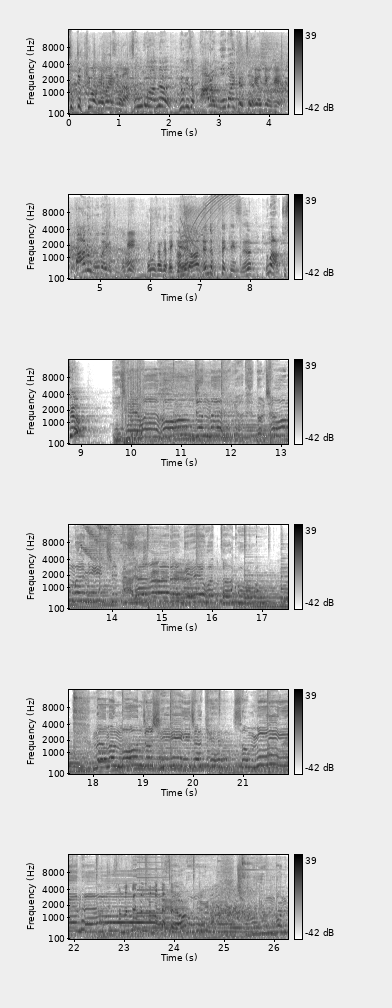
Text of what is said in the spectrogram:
쭉쭉 키워. 해보겠습니다. 성공하면 여기서 바로 모바일 결제. 오케이, 오케이, 오케이. 바로 모바일 결제. 오케이. 행운 상자 100개. 갑니다. 랜덤 프레이케이스. 음악 주세요. 이제와 혼잣말이야 널 정말 미칠 듯 사랑해왔다고 나만 먼저 시작해서 미안하다 3만 땄죠? 3만 땄어요. 처음 본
